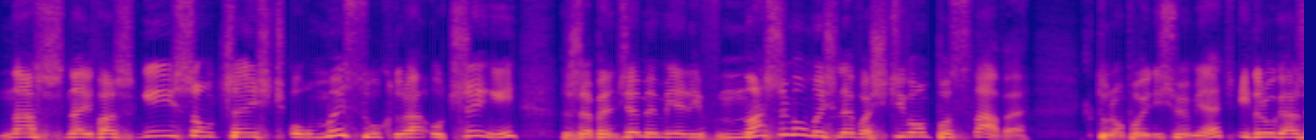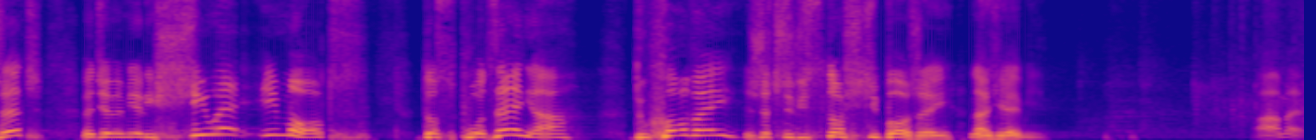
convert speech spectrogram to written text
nasz najważniejszą część umysłu, która uczyni, że będziemy mieli w naszym umyśle właściwą postawę, którą powinniśmy mieć. I druga rzecz, będziemy mieli siłę i moc do spłodzenia duchowej rzeczywistości Bożej na ziemi. Amen.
